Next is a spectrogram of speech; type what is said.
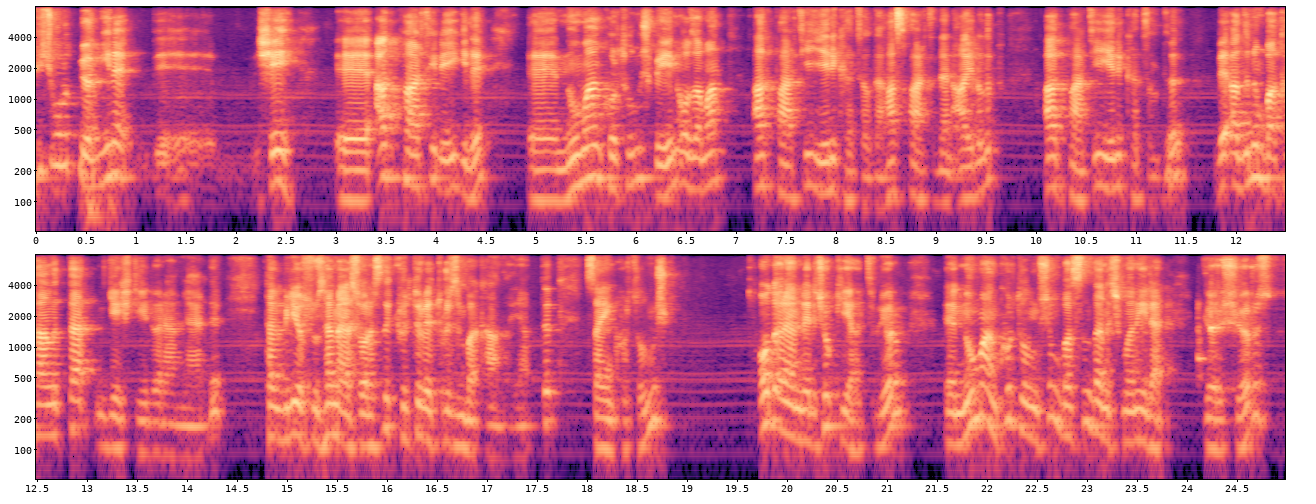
Hiç unutmuyorum yine e, şey e, AK Parti ile ilgili e, Numan Kurtulmuş Bey'in o zaman AK Parti'ye yeni katıldı. Has Parti'den ayrılıp AK Parti'ye yeni katıldı ve adının bakanlıkta geçtiği dönemlerdi. Tabi biliyorsunuz hemen sonrasında Kültür ve Turizm Bakanlığı yaptı Sayın Kurtulmuş. O dönemleri çok iyi hatırlıyorum. E, Numan Kurtulmuş'un basın danışmanıyla görüşüyoruz.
